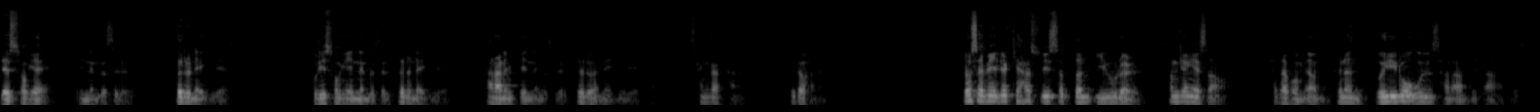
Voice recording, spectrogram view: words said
내 속에 있는 것을 드러내기 위해서, 우리 속에 있는 것을 드러내기 위해서, 하나님께 있는 것을 드러내기 위해서 생각하는 것. 기도하는 거죠. 요셉이 이렇게 할 수 있었던 이유를 성경에서 찾아보면 그는 의로운 사람이다 그랬어요.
